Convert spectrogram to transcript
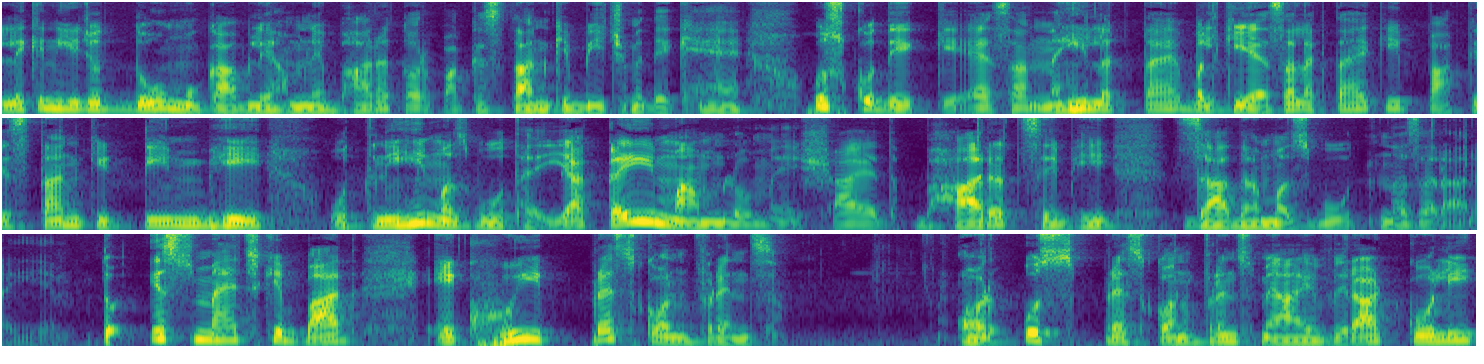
लेकिन ये जो दो मुकाबले हमने भारत और पाकिस्तान के बीच में देखे हैं, उसको देख के ऐसा नहीं लगता है, बल्कि ऐसा लगता है कि पाकिस्तान की टीम भी उतनी ही मज़बूत है, या कई मामलों में शायद भारत से भी ज़्यादा मज़बूत नज़र आ रही है। तो इस मैच के बाद एक हुई प्रेस कॉन्फ्रेंस और उस प्रेस कॉन्फ्रेंस में आए विराट कोहली।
